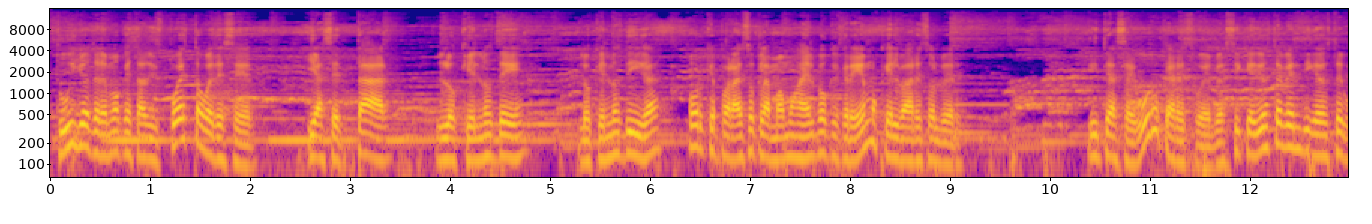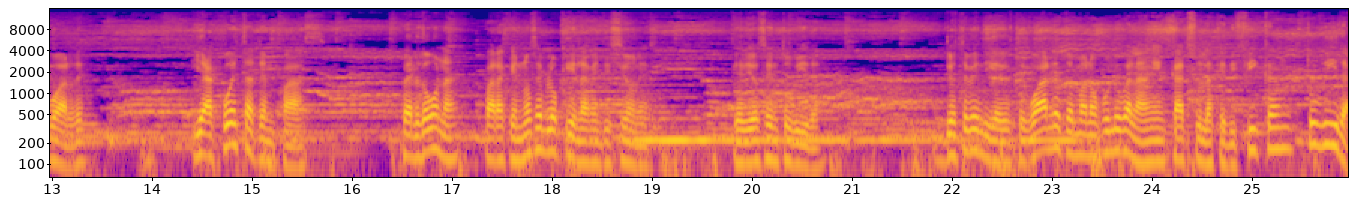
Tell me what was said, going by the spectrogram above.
Tú y yo tenemos que estar dispuestos a obedecer y aceptar lo que él nos dé, lo que él nos diga, porque para eso clamamos a él porque creemos que él va a resolver. Y te aseguro que resuelve. Así que Dios te bendiga, Dios te guarde. Y acuéstate en paz. Perdona para que no se bloqueen las bendiciones de Dios en tu vida. Dios te bendiga, Dios te guarde, tu hermano Julio Galán en cápsulas que edifican tu vida.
